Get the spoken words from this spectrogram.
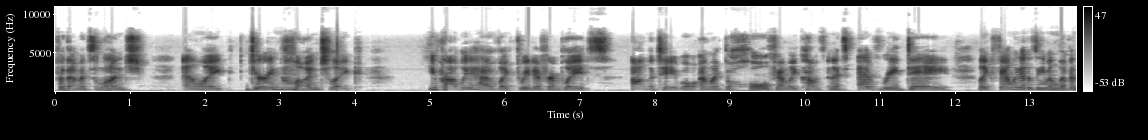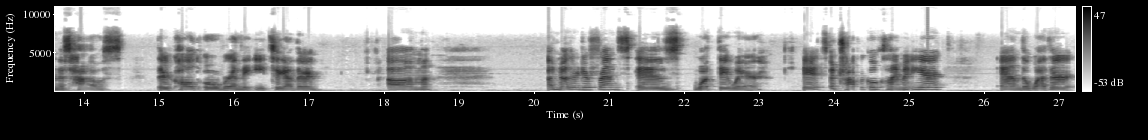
For them, it's lunch, and like during lunch, like, you probably have like three different plates on the table and like the whole family comes and it's every day. Like family that doesn't even live in this house. They're called over and they eat together. Um another difference is what they wear. It's a tropical climate here and the weather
